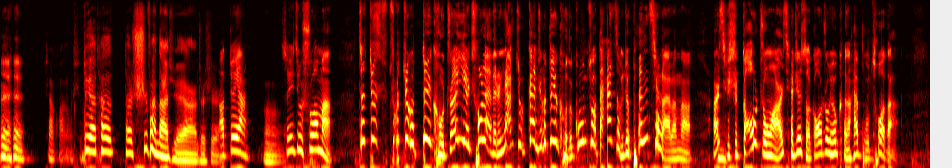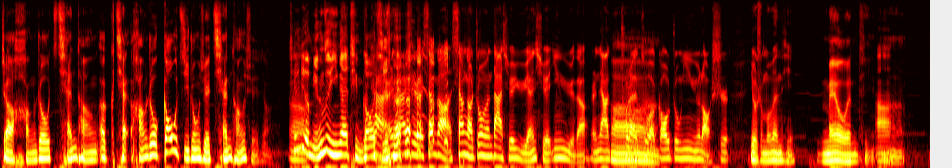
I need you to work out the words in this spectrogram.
啥华东师范？对呀、他他师范大学呀、这是啊，对呀、嗯，所以就说嘛，这就是这个这个对口专业出来的，人家就干这个对口的工作，大家怎么就喷起来了呢？而且是高中啊，而且这所高中有可能还不错的。叫杭州钱塘呃钱杭州高级中学钱塘学校，听这个名字应该挺高级人家是香港 香港中文大学语言学英语的，人家出来做啊高中英语老师有什么问题？没有问题啊嗯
